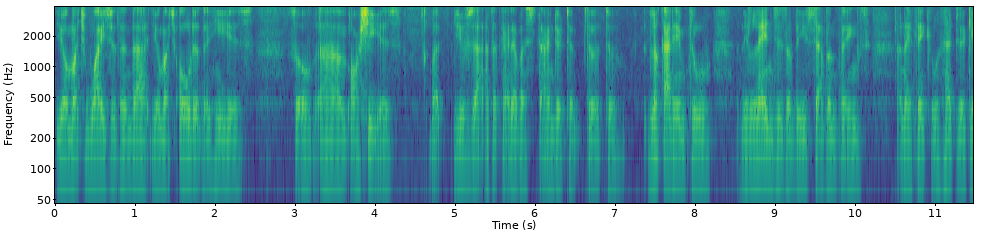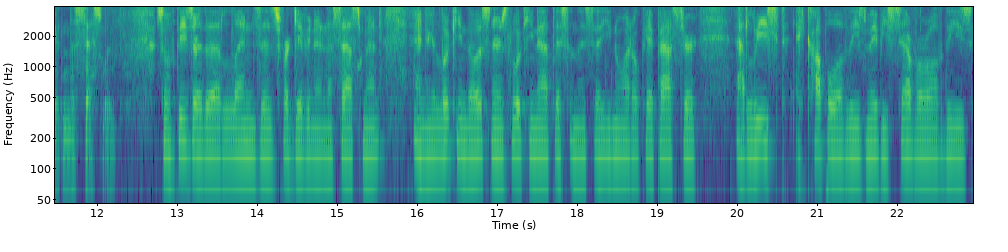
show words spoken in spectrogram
You're much wiser than that. You're much older than he is, so um, or she is. But use that as a kind of a standard to, to, to look at him through the lenses of these seven things, and I think it will help you get an assessment. So, if these are the lenses for giving an assessment, and you're looking, the listeners looking at this, and they say, you know what, okay, Pastor, at least a couple of these, maybe several of these,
